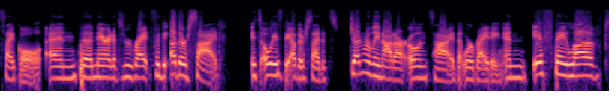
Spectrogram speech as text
cycle and the narratives we write for the other side it's always the other side. It's generally not our own side that we're writing. And if they loved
